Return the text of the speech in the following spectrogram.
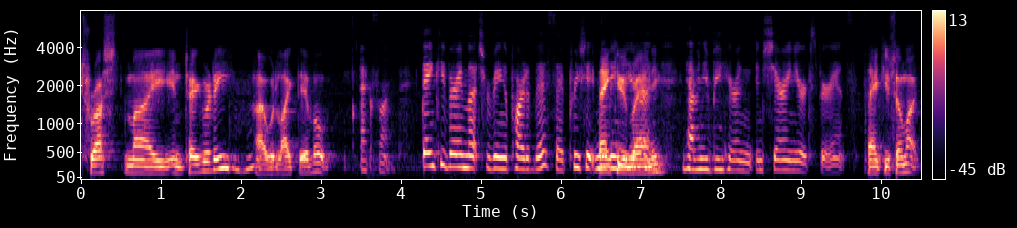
trust my integrity, mm-hmm. I would like their vote. Excellent. Thank you very much for being a part of this. I appreciate Thank meeting you, and- and having you be here and, and sharing your experience. Thank you so much.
